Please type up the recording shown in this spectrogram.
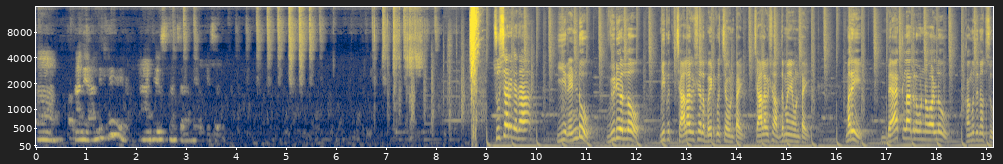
ఆ, అది అందుకే యాడ్ చేస్తాను సార్ అన్నీ ఓకే సార్ చూశారు కదా ఈ రెండు వీడియోల్లో మీకు చాలా విషయాలు బయటకు వచ్చే ఉంటాయి చాలా విషయాలు అర్థమయ్యే ఉంటాయి. మరి బ్యాక్లాగ్లో ఉన్న వాళ్ళు కంగు తినొచ్చు.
